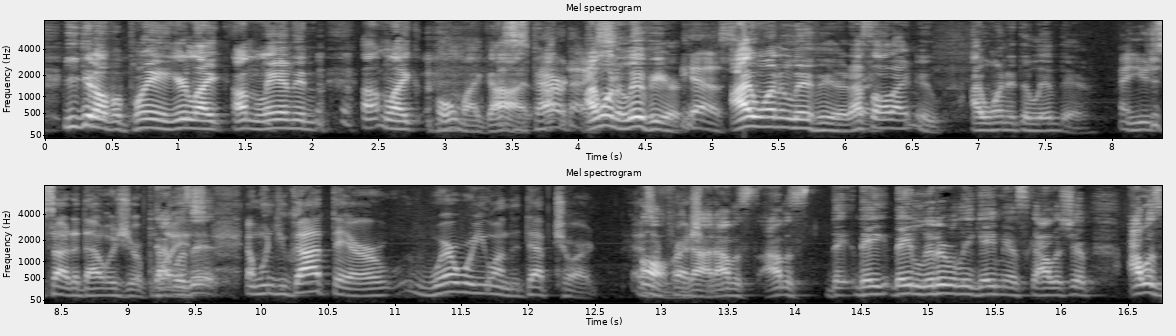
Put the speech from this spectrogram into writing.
you get off a plane, you're like, I'm landing. I'm like, oh my God, This is paradise. I, want to live here. Yes. I want to live here. That's all I knew. I wanted to live there. and you decided that was your place. That was it. And when you got there, where were you on the depth chart as oh a my? God, I was, I was. They, they, they literally gave me a scholarship. I was,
